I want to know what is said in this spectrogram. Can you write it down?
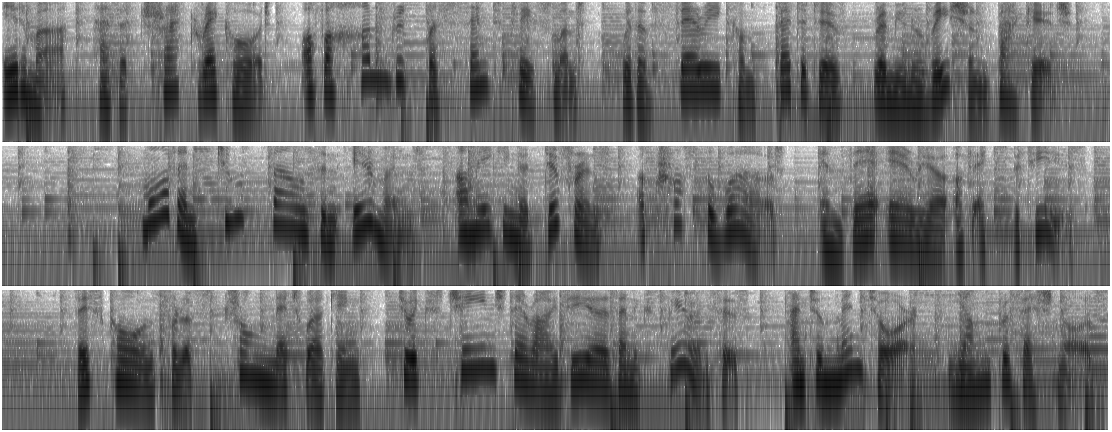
IRMA has a track record of 100% placement with a very competitive remuneration package. More than 2,000 IRMANs are making a difference across the world in their area of expertise. This calls for a strong networking to exchange their ideas and experiences and to mentor young professionals.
